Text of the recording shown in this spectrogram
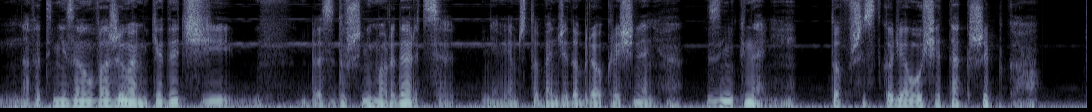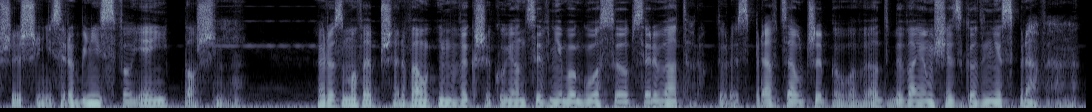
Nawet nie zauważyłem, kiedy ci bezduszni mordercy, nie wiem czy to będzie dobre określenie, zniknęli. To wszystko działo się tak szybko. Przyszli, zrobili swoje i poszli. Rozmowę przerwał im wykrzykujący w niebo głosy obserwator, który sprawdzał, czy połowy odbywają się zgodnie z prawem.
